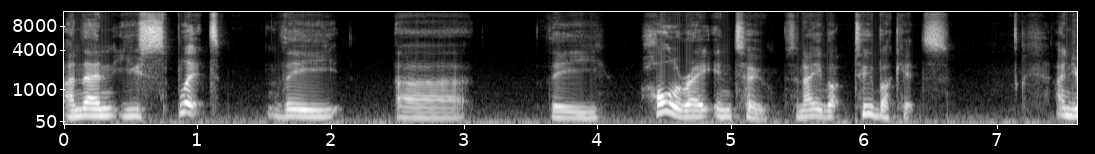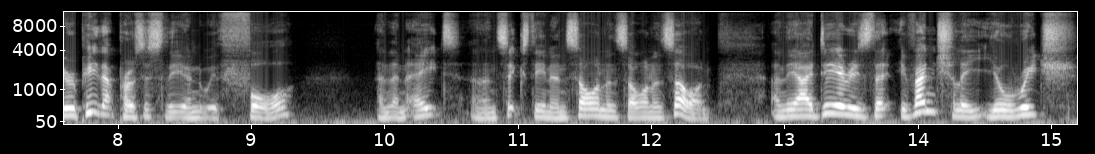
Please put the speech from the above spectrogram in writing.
And then you split the, uh, the whole array in two. So now you've got two buckets. And you repeat that process to the end with 4, and then 8, and then 16, and so on and so on and so on. And the idea is that eventually you'll reach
